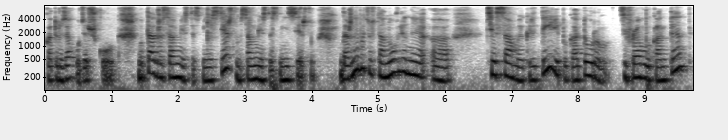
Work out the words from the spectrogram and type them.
которые заходят в школу, вот также совместно с министерством, совместно с министерством должны быть установлены э, те самые критерии, по которым цифровой контент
